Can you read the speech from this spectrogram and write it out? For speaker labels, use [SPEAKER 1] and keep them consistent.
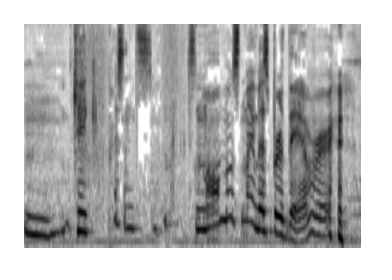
[SPEAKER 1] Mm, cake, presents. It's almost my best birthday ever.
